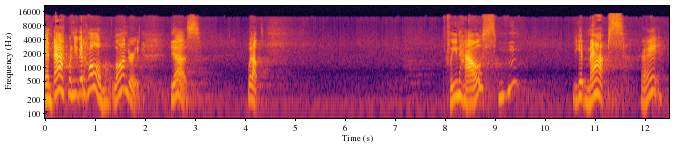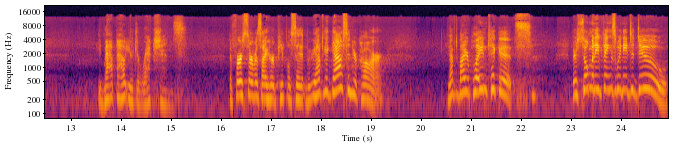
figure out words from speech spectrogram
And back when you get home, laundry. Yes. What else? Clean house. Mm-hmm. You get maps, right? You map out your directions. The first service I heard people say that we have to get gas in your car. You have to buy your plane tickets. There's so many things we need to do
